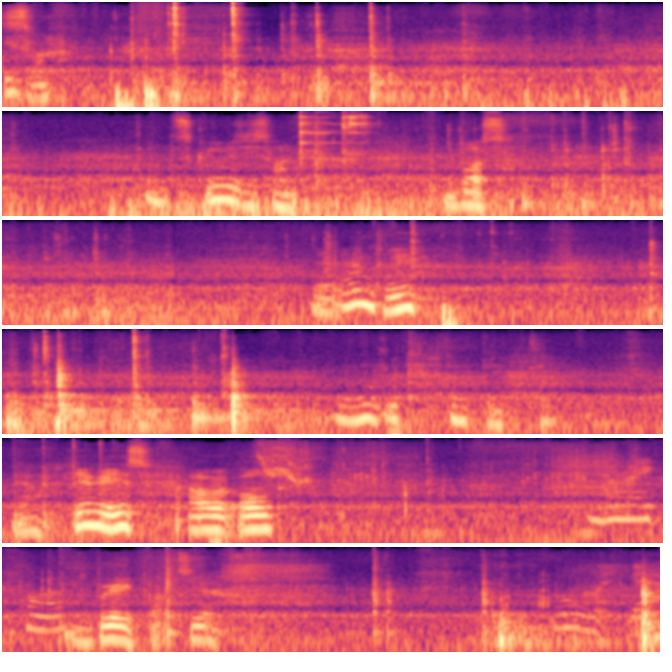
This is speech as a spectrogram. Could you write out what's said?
this one screw this one boss yeah, and we remove it completely now here is our old Brake part. brake pads yeah Oh my gosh.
